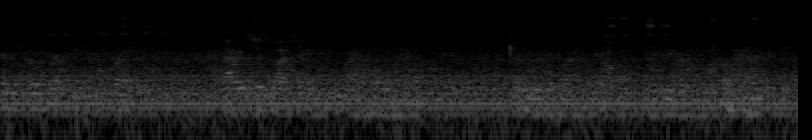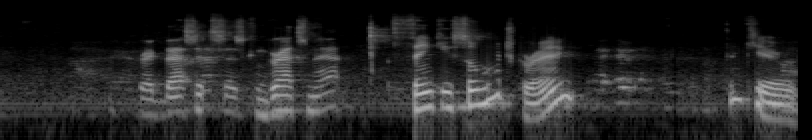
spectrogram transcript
and just go work. I was just watching. Greg Bassett says, congrats, Matt. Thank you so much, Greg. Thank you.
